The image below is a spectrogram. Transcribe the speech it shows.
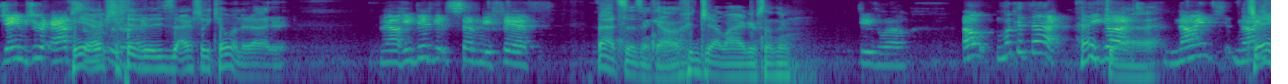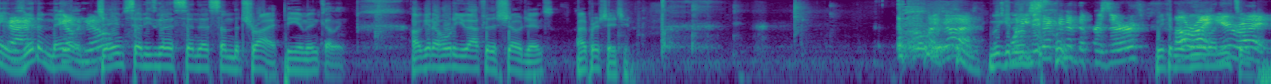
James, you're absolutely He actually right. he's actually killing it out here. Now he did get 75th. That doesn't count. Jet lag or something. DGLO. Oh, look at that. he got yeah. ninth, ninth James, at you're the man. Hill. James said he's going to send us some to try. PM incoming. I'll get a hold of you after the show, James. I appreciate you. God. We can review- 22nd at the Preserve. All review right, you're YouTube. right.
